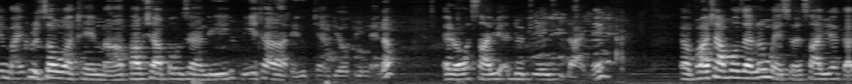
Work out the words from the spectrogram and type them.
နေ့ Microsoft Word ထဲမှာ voucher ပုံစံလေးရေးထားတာလေးကိုပြန်ပြောပြမယ်နော်အဲ့တော့စာရွက်အတူတူယူလိုက်မယ်အဲ့ voucher ပုံစံလုပ်မယ်ဆိုရင်စာရွက်က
